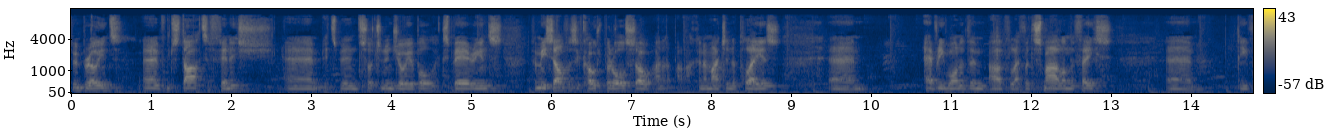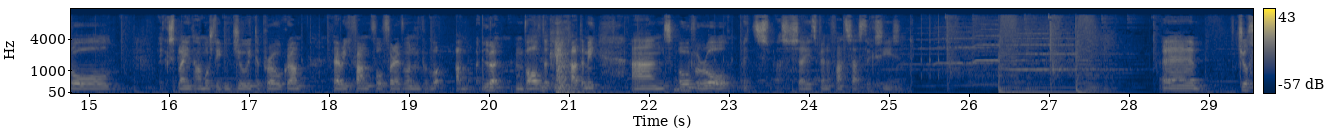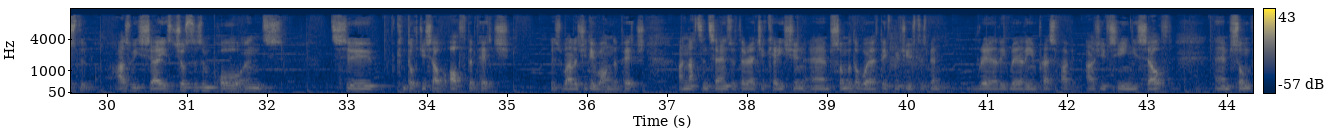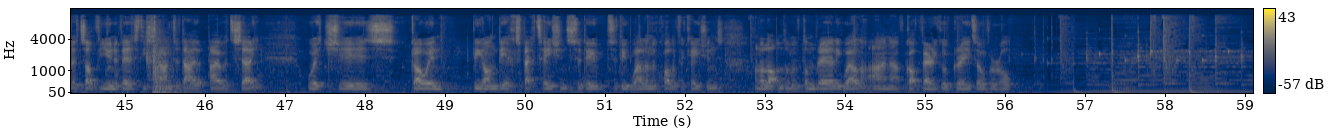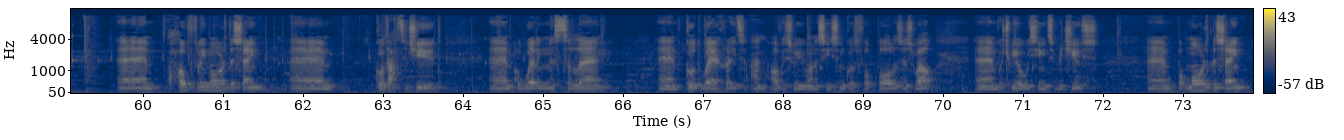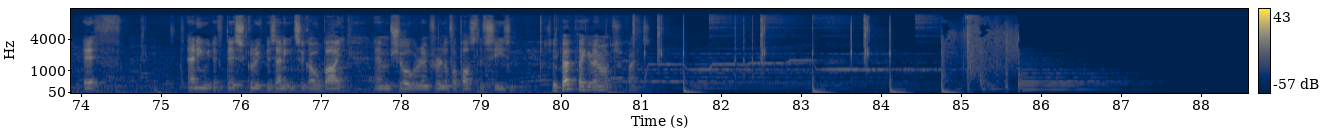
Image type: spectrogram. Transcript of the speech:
been brilliant um, from start to finish. Um, it's been such an enjoyable experience for myself as a coach, but also I, I can imagine the players. Um, every one of them I've left with a smile on the face. Um, they've all explained how much they've enjoyed the programme. Very thankful for everyone um, involved at the academy, and overall, it's as I say, it's been a fantastic season. Um, just as we say, it's just as important to conduct yourself off the pitch as well as you do on the pitch. And that's in terms of their education. Um, some of the work they've produced has been really really impressive as you've seen yourself. Um, some of it's of university standard I, I would say which is going beyond the expectations to do to do well in the qualifications. And a lot of them have done really well and I've got very good grades overall Um, hopefully more of the same. Um, good attitude, um, a willingness to learn, um, good work rate, and obviously we want to see some good footballers as well, um, which we always seem to produce. Um, but more of the same. If any, if this group is anything to go by, I'm sure we're in for another positive season. Superb. Thank you very much. Thanks.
